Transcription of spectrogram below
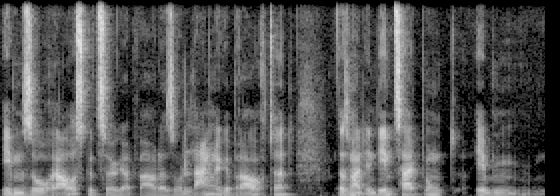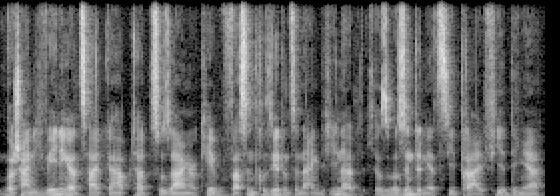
eben so rausgezögert war oder so lange gebraucht hat, dass man halt in dem Zeitpunkt eben wahrscheinlich weniger Zeit gehabt hat zu sagen, okay, was interessiert uns denn eigentlich inhaltlich? Also was sind denn jetzt die drei, vier Dinge,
